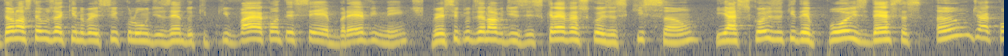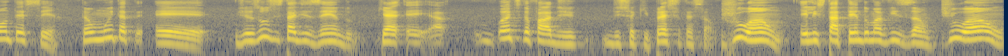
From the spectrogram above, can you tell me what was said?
Então nós temos aqui no versículo 1 dizendo que o que vai acontecer é brevemente. Versículo 19 diz: escreve as coisas que são e as coisas que depois destas hão de acontecer. Então, muita, é, Jesus está dizendo que é, é, antes de eu falar de, disso aqui, preste atenção. João, ele está tendo uma visão. João,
